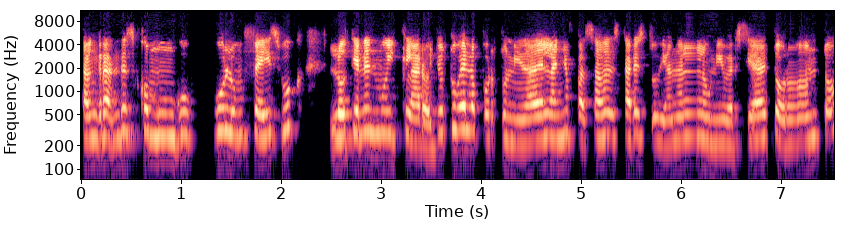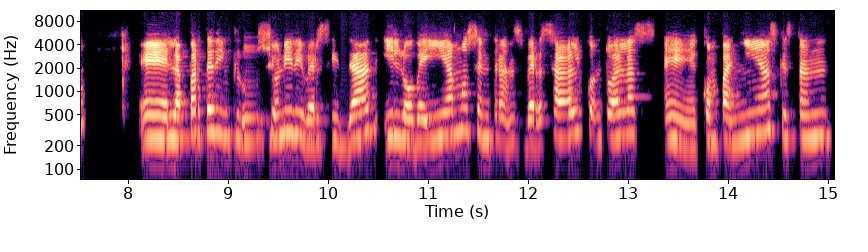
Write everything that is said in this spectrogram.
tan grandes como un Google, un Facebook, lo tienen muy claro. Yo tuve la oportunidad el año pasado de estar estudiando en la Universidad de Toronto eh, la parte de inclusión y diversidad y lo veíamos en transversal con todas las eh, compañías que están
